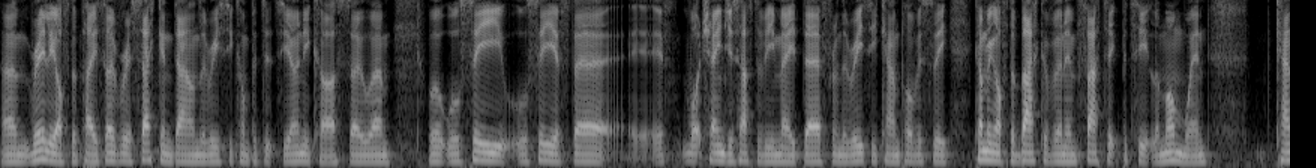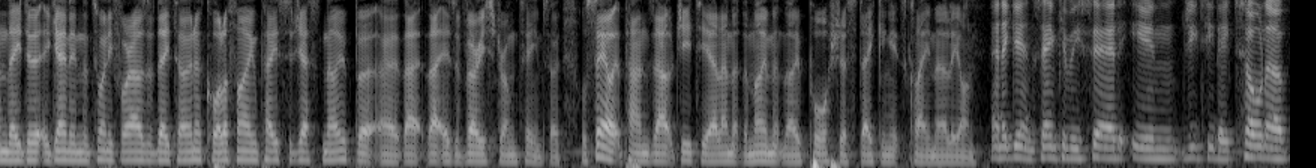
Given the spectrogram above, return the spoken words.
um, really off the pace, over a second down the Risi Competizione car. So um, we'll, we'll see we'll see if there if what changes have to be made there from the Risi camp. Obviously, coming off the back of an emphatic Petit Le Mans win. Can they do it again in the 24 hours of Daytona? Qualifying pace suggests no, but uh, that that is a very strong team. So we'll see how it pans out. GTLM at the moment, though, Porsche staking its claim early on. And again, same can be said in GT Daytona.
